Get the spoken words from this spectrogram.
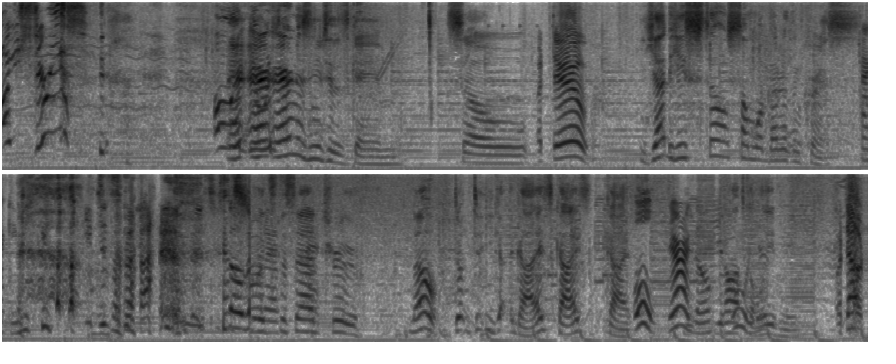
are you serious? oh my Aaron. Aaron is new to this game, so What do? yet he's still somewhat better than Chris. hacking. He just- so it's, bad it's the sad truth. No, don't, do you, guys, guys, guys. Oh, there I go. You don't have Ooh, to leave me. Watch out!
